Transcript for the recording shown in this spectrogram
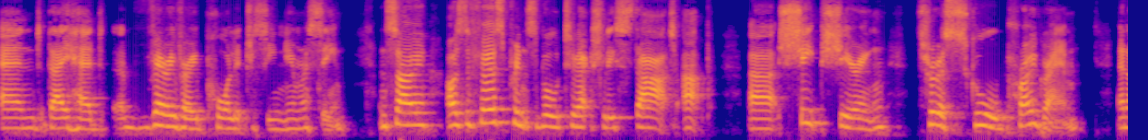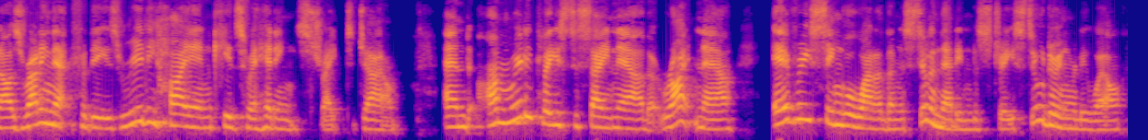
and they had very, very poor literacy numeracy. And so I was the first principal to actually start up uh, sheep shearing through a school program. And I was running that for these really high end kids who are heading straight to jail. And I'm really pleased to say now that right now, every single one of them is still in that industry, still doing really well,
